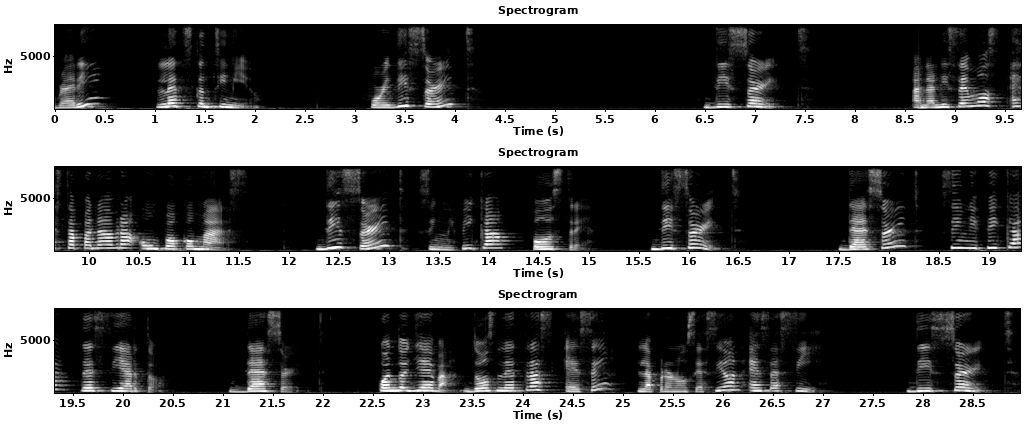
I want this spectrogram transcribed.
Ready? Let's continue. For dessert, dessert. Analicemos esta palabra un poco más. Dessert significa postre. Dessert. Desert significa desierto. Desert. Cuando lleva dos letras S, la pronunciación es así. Dessert.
